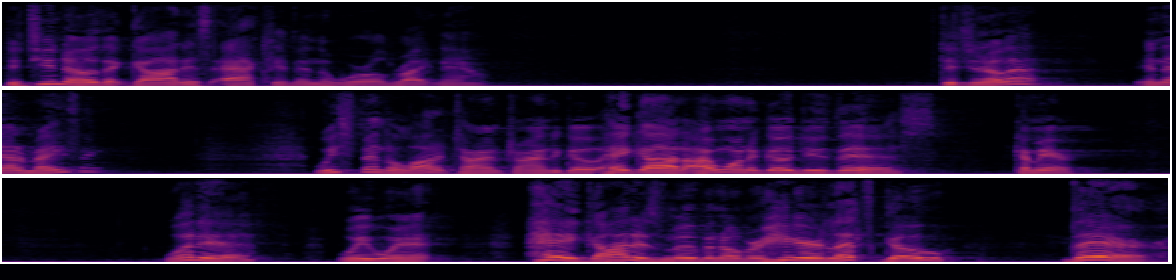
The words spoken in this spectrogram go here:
Did you know that God is active in the world right now? Did you know that? Isn't that amazing? We spend a lot of time trying to go, hey, God, I want to go do this. Come here. What if we went, hey, God is moving over here. Let's go there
